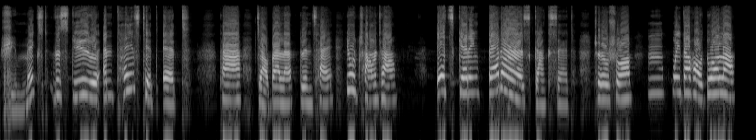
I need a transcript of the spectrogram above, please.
She mixed the stew and tasted it. 她搅拌了炖菜，又尝了尝。It's getting better," Skunk said. 臭鼬说：“嗯，味道好多了。”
